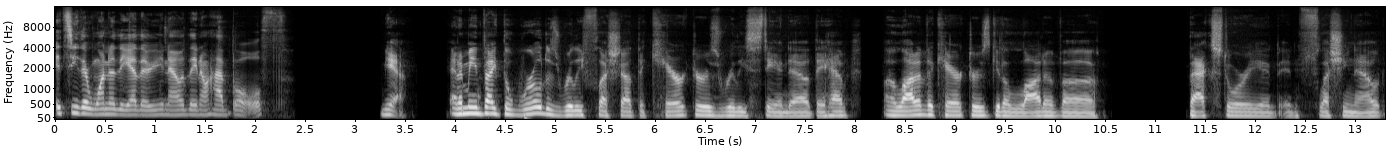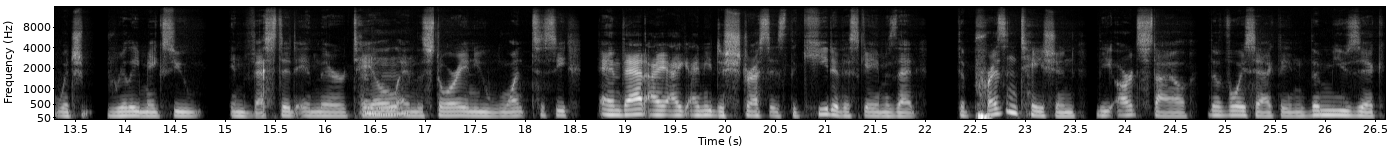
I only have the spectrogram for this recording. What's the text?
It's either one or the other. You know, they don't have both. Yeah. And I mean, like the world is really fleshed out. The characters really stand out. They have a lot of the characters get a lot of uh backstory and, and fleshing out, which really makes you invested in their tale Mhm. and the story and you want to see and that I, I I need to stress is the key to this game is that the presentation, the art style, the voice acting, the music,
